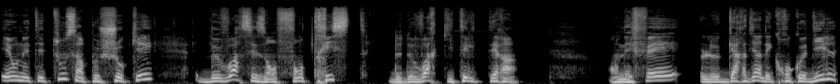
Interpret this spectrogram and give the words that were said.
Et on était tous un peu choqués de voir ces enfants tristes de devoir quitter le terrain. En effet, le gardien des crocodiles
